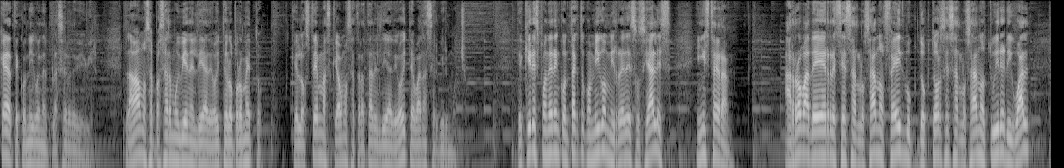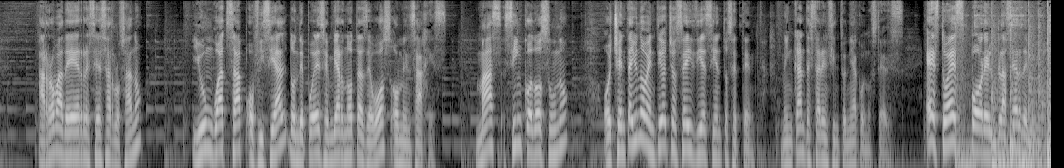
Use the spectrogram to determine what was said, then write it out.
Quédate conmigo en el placer de vivir. La vamos a pasar muy bien el día de hoy, te lo prometo. Que los temas que vamos a tratar el día de hoy te van a servir mucho. ¿Te quieres poner en contacto conmigo mis redes sociales? Instagram, arroba DR César Lozano, Facebook, Doctor César Lozano, Twitter igual, arroba DR César Lozano y un WhatsApp oficial donde puedes enviar notas de voz o mensajes. Más 521 8128 610 170. Me encanta estar en sintonía con ustedes. Esto es por el placer de vivir.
